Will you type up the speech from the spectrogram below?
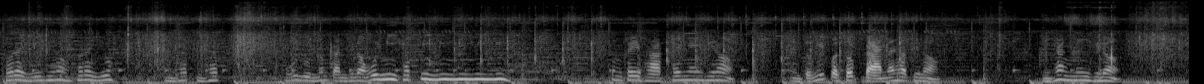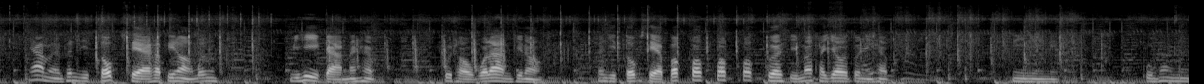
เขาได้อยู่พี่น้องเขาได้อยู่นี่ครับนี่ครับโอ้ยรุนน้ำกันพี่น้องโอ้ยมีครับมีมีมีมีมีต้องใครผักใครไงพี่น้องเห็นตรงนี้ประสบการณ์นะครับพี่น้องมีหั่งหนึ่งพี่น้องย่าเหมือนเพิ่นสิตบเสียครับพี่น้องเบิ่งวิธีการนะครับ ผู้เฒ่าโบราณพี่น้องมันจิตบเสียป๊อกป๊อกป๊อกป๊อกเพื่อสีมาเขย่าตัวนี้ครับ นี่นี่นี่ปูนข้างหนึง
